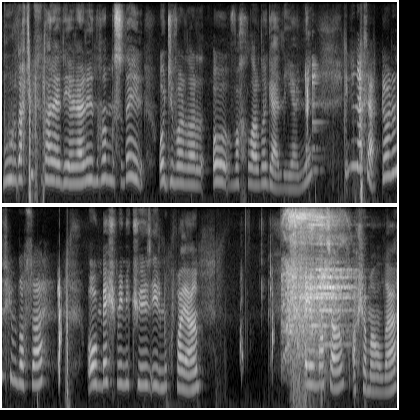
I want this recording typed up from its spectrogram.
buradakı star hədiyyələrin hamısı da o civarlarda, o vaxtlarda gəldi yəni. İndi nəsə, gördüyünüz kimi dostlar 15220 kupayam. Elmasam aşamalıda.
